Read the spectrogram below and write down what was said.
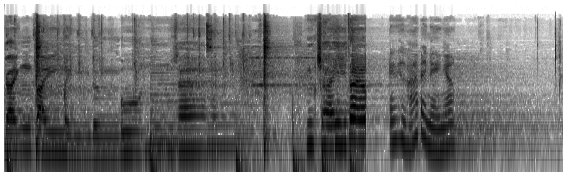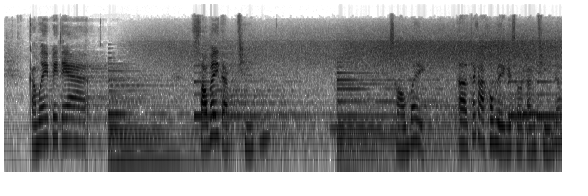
Cánh tay mình đừng buông ra. Chạy theo. Em thử hát bài này nha cảm ơn PTA 6789 67 à, chắc là không đến cái số 89 đâu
